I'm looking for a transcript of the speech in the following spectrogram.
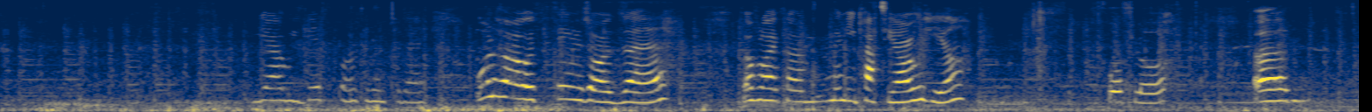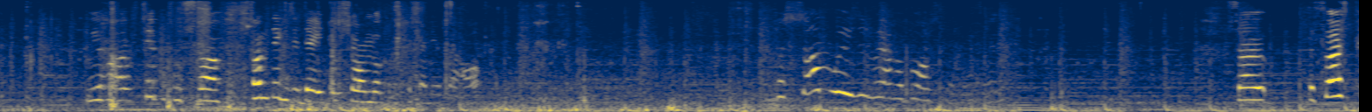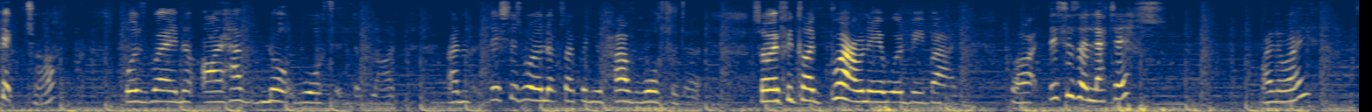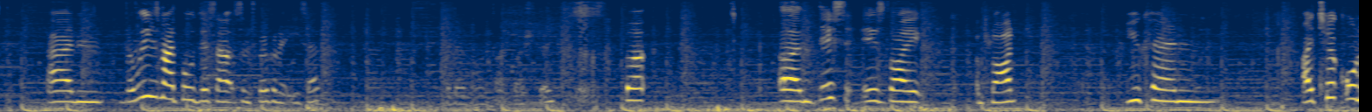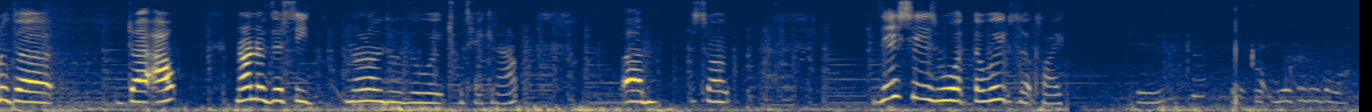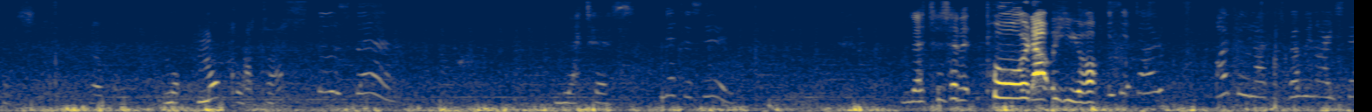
Yeah, we just planted them today. All of our things are there. We have like a mini patio here. Fourth floor. Um, we have typical stuff. Some things are dangerous, so I'm not going to pick any of that up. For some reason, we have a basket. I. So, the first picture was when I have not watered the plant. And this is what it looks like when you have watered it. So if it's like brown, it would be bad. But this is a lettuce, by the way. And the reason I pulled this out, since we're going to eat it, I don't answer that question. But um, this is like a plant. You can. I took all of the dirt out. None of the seed, none of the roots were taken out. Um, so this is what the roots look like. Wait, you're gonna be the lettuce. Not, not lettuce. Who's there? Lettuce. Lettuce Lettuce and it's poured out here. Is it though? I feel like it's a very nice day.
